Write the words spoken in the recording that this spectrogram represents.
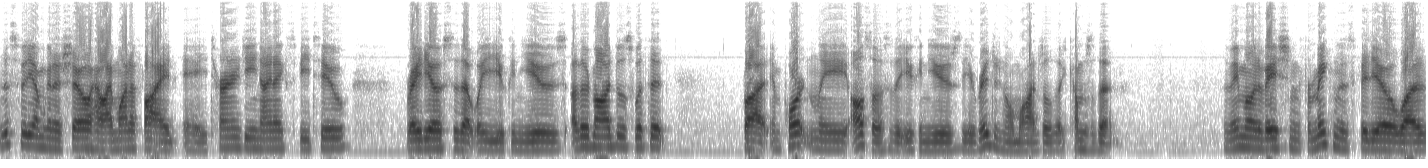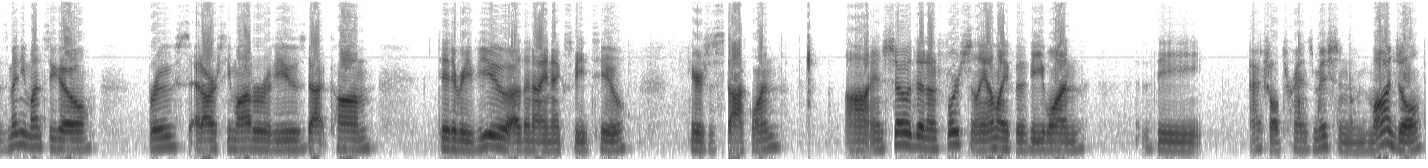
In this video I'm going to show how I modified a Turnigy 9XV2 radio so that way you can use other modules with it, but importantly also so that you can use the original module that comes with it. The main motivation for making this video was many months ago Bruce at rcmodelreviews.com did a review of the 9XV2, here's a stock one, uh, and showed that unfortunately unlike the V1 the actual transmission module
